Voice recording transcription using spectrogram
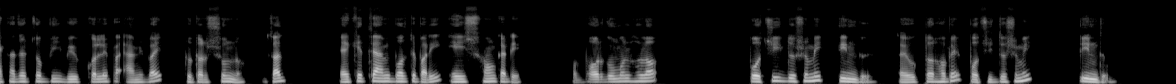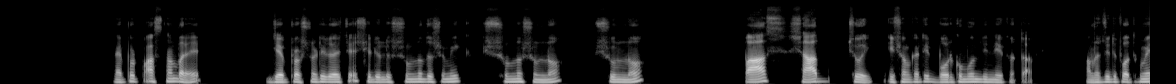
এক হাজার চব্বিশ বিয়োগ করলে আমি পাই টোটাল শূন্য। অর্থাৎ এক্ষেত্রে আমি বলতে পারি এই সংখ্যাটি বর্গমূল হলো পঁচিশ দশমিক তিন দুই, তাই উত্তর হবে পঁচিশ দশমিক তিন দুই। তারপর পাঁচ নম্বরে যে প্রশ্নটি রয়েছে সেটি হলো শূন্য দশমিক শূন্য শূন্য শূন্য পাঁচ সাত ছয়, এই সংখ্যাটির বর্গমূল নির্ণয় করতে হবে। আমরা যদি প্রথমে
